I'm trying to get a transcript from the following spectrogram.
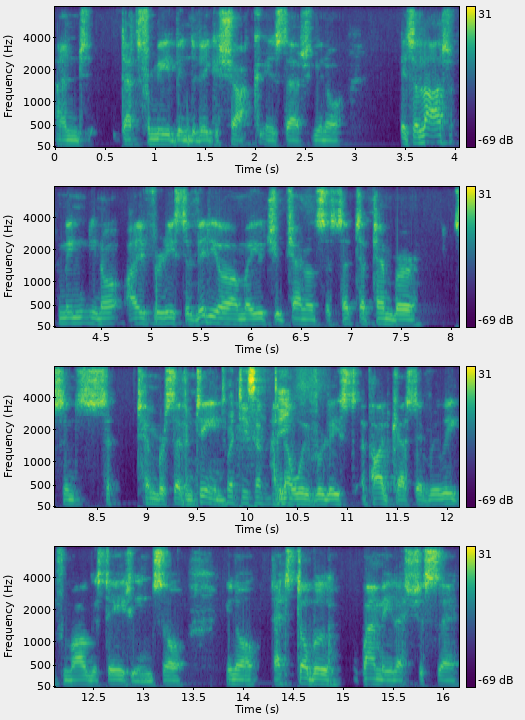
And that's for me been the biggest shock is that, you know, it's a lot. I mean, you know, I've released a video on my YouTube channel since September since September 17. 2017. And now we've released a podcast every week from August 18. So, you know, that's double whammy, let's just say.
